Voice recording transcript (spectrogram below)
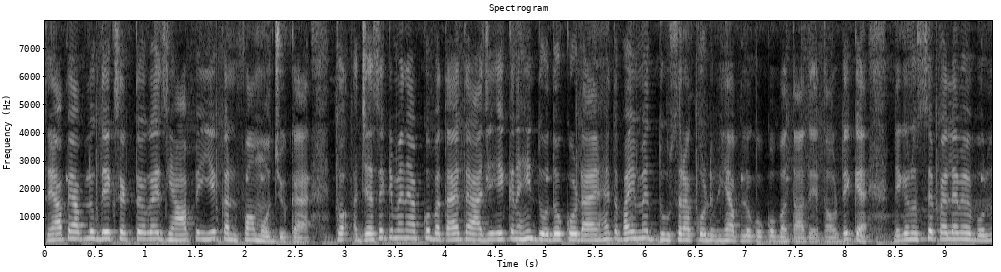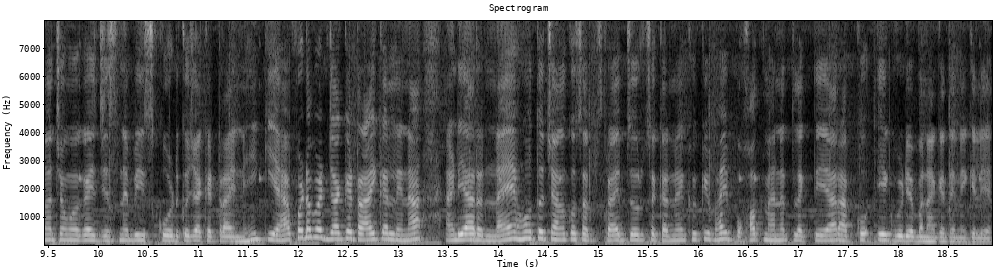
तो यहाँ पे आप लोग देख सकते हो गाइज़ यहाँ पे ये कंफर्म हो चुका है। तो जैसे कि मैंने आपको बताया था, आज एक नहीं दो दो कोड आए हैं तो भाई मैं दूसरा कोड भी आप लोगों को बता देता हूँ, ठीक है? लेकिन उससे पहले मैं बोलना चाहूँगा गाइज़ जिसने भी इस कोड को जाकर ट्राई नहीं किया है, फटाफट जाकर ट्राई कर लेना। एंड यार, नए हो तो चैनल को सब्सक्राइब ज़रूर से करना क्योंकि भाई बहुत मेहनत लगती है यार आपको एक वीडियो बना के देने के लिए।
